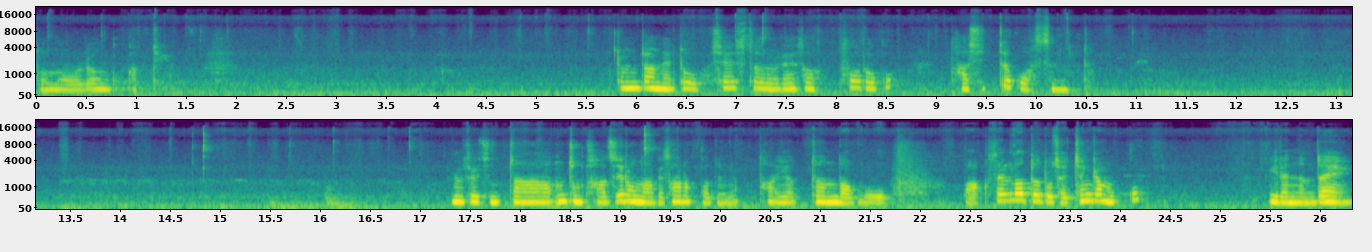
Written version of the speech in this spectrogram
너무 어려운 것 같아요. 좀 전에도 실수를 해서 푸르고 다시 뜨고 왔습니다. 요새 진짜 엄청 바지런하게 살았거든요. 다이어트 한다고 막 샐러드도 잘 챙겨 먹고 이랬는데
